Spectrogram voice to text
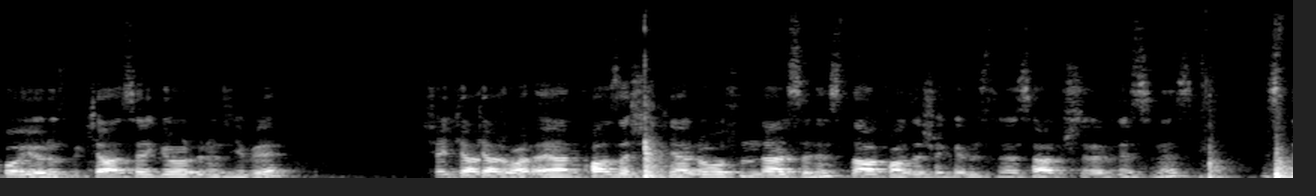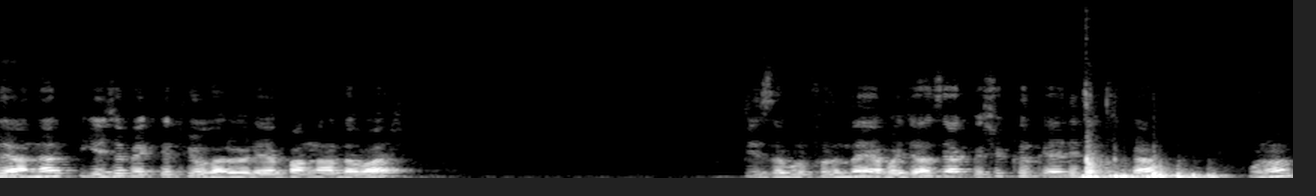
koyuyoruz. Bir kase gördüğünüz gibi şeker var. Eğer fazla şekerli olsun derseniz daha fazla şeker üstüne serpiştirebilirsiniz. İsteyenler bir gece bekletiyorlar. Öyle yapanlar da var. Biz de bunu fırında yapacağız. Yaklaşık 40-50 dakika bunu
